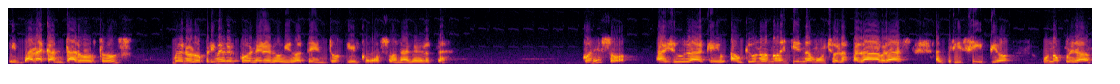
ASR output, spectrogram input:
eh, van a cantar otros, bueno, lo primero es poner el oído atento y el corazón alerta. Con eso ayuda a que, aunque uno no entienda mucho las palabras al principio, uno pueda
